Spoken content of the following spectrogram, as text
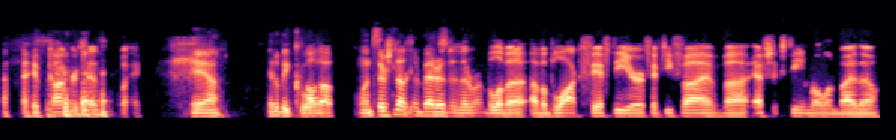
if Congress has its way. yeah, it'll be cool. Although once there's nothing better than the rumble of a of a Block 50 or a 55 uh, F16 rolling by, though.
